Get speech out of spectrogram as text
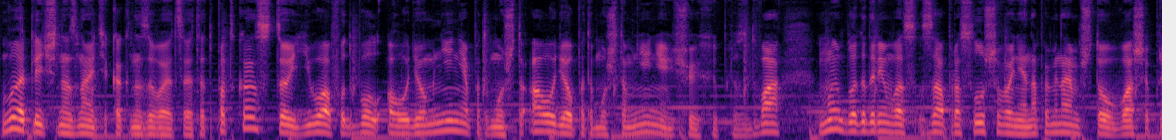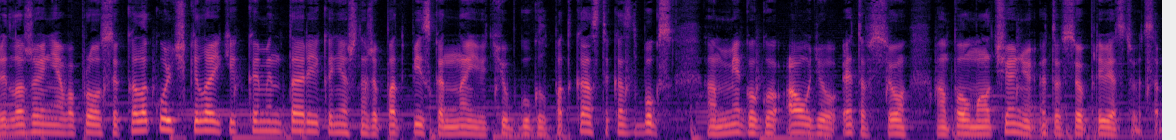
Вы отлично знаете, как называется этот подкаст. ЮА Футбол Аудио Мнение, потому что аудио, потому что мнение, еще их и плюс два. Мы благодарим вас за прослушивание. Напоминаем, что ваши предложения, вопросы, колокольчики, лайки, комментарии, конечно же, подписка на YouTube, Google подкасты, CastBox, Megogo Аудио, это все а, по умолчанию, это все приветствуется.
